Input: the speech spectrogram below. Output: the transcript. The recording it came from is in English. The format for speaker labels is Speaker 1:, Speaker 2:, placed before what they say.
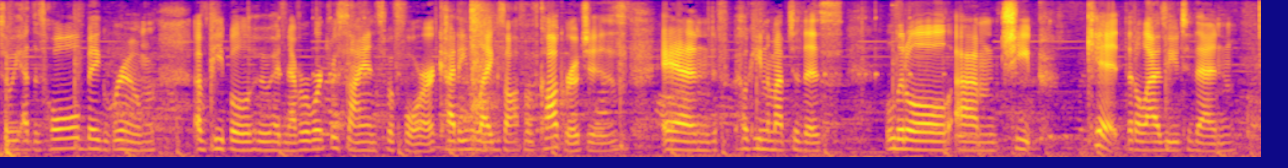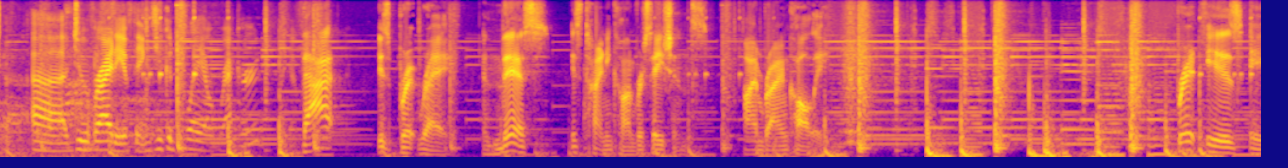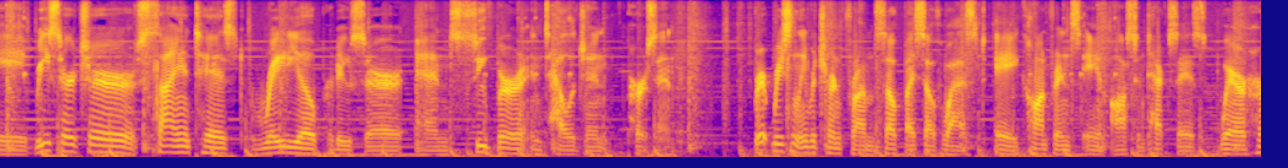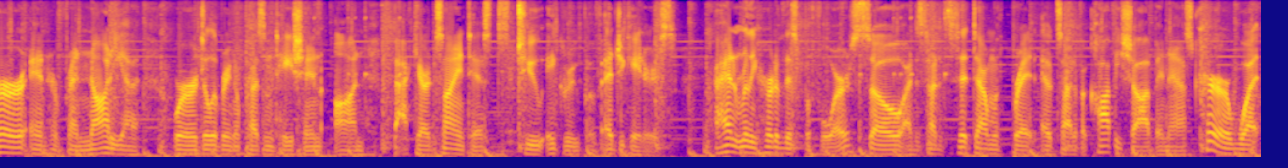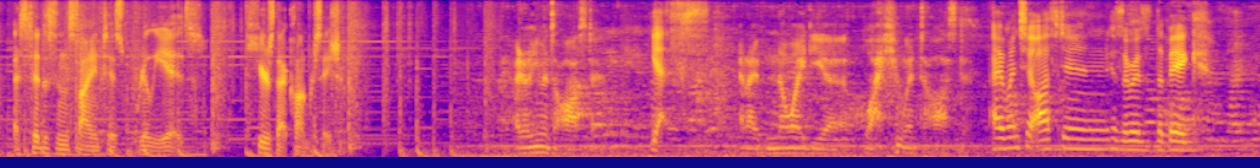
Speaker 1: So we had this whole big room of people who had never worked with science before, cutting legs off of cockroaches and hooking them up to this little um, cheap kit that allows you to then uh, do a variety of things. You could play a record.
Speaker 2: That is Britt Wray, and this is Tiny Conversations. I'm Brian Colley. Britt is a researcher, scientist, radio producer, and super intelligent person. Britt recently returned from South by Southwest, a conference in Austin, Texas, where her and her friend Nadia were delivering a presentation on backyard scientists to a group of educators. I hadn't really heard of this before, so I decided to sit down with Britt outside of a coffee shop and ask her what a citizen scientist really is. Here's that conversation.
Speaker 3: I know you went to Austin,
Speaker 1: Yes.
Speaker 3: and I have no idea why you went to Austin.
Speaker 1: I went to Austin because there was the big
